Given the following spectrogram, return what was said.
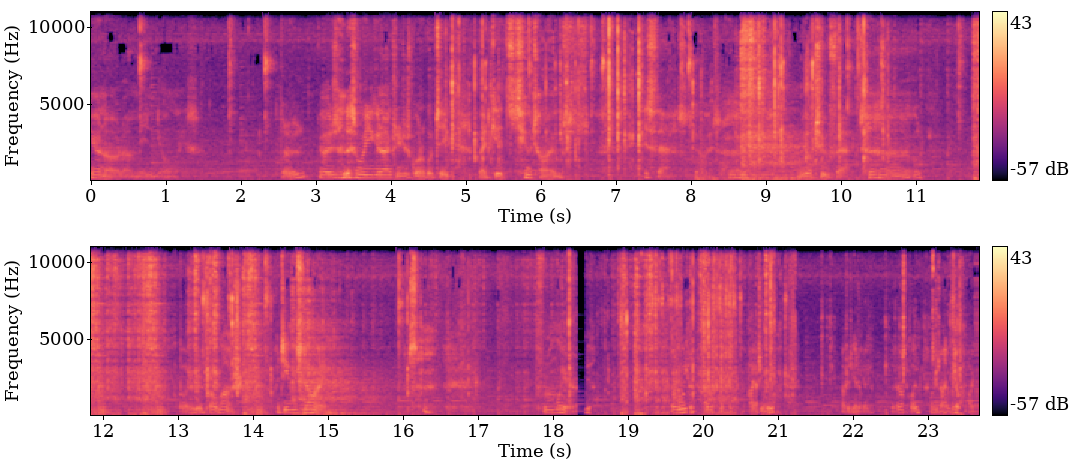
You know what I mean, always. Guys, this way you can actually just go to go take med kits two times. It's fast, guys. Real true fact. but oh gosh, my team is dying. From where? Yeah. Oh, I actually wait. I'll just get it. I'm just playing. I'm just not.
